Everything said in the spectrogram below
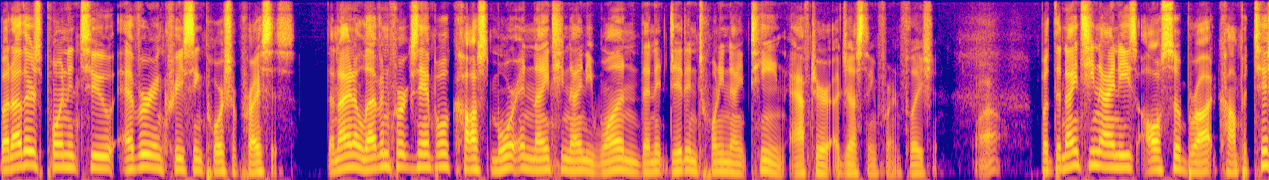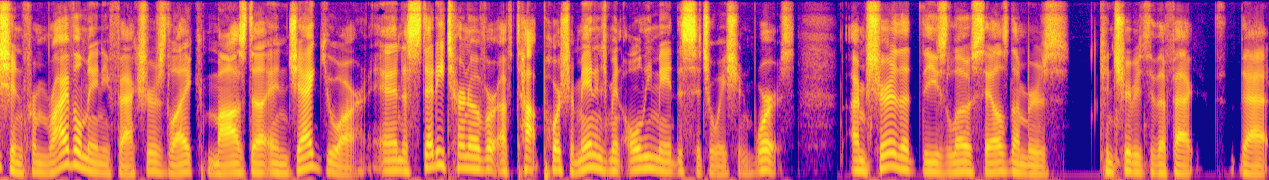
but others pointed to ever increasing Porsche prices. The 911, for example, cost more in 1991 than it did in 2019 after adjusting for inflation. Wow. But the 1990s also brought competition from rival manufacturers like Mazda and Jaguar, and a steady turnover of top Porsche management only made the situation worse. I'm sure that these low sales numbers contribute to the fact that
